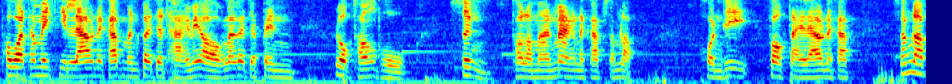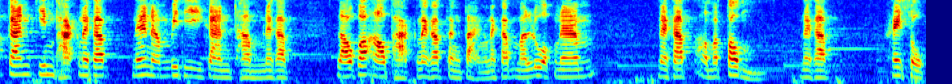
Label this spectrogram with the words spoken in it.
เพราะว่าถ้าไม่กินแล้วนะครับ มันก็จะถ่ายไม่ออกแล้วก็จะเป็นโรคท้องผูก ซึ่งทรมานมากนะครับสำหรับ คนที่ฟอกไตแล้วนะครับสำหรับการกินผักนะครับ แนะนำวิธีการทำนะครับ เราก็เอาผักนะครับต่างๆนะครับ มาลวกน้ำนะครับ เอามาต้มนะครับ ให้สุก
